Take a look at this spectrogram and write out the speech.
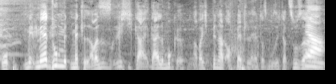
grob. mehr, mehr Doom mit Metal, aber es ist richtig geil. Geile Mucke. Aber ich bin halt auch Metalhead, das muss ich dazu sagen. Ja.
